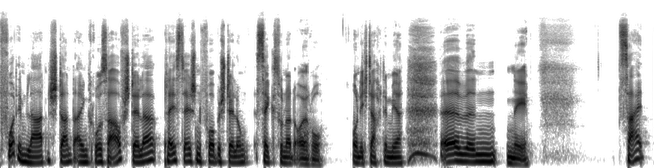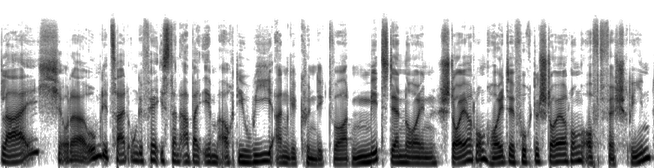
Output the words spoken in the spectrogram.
vor dem Laden stand ein großer Aufsteller, PlayStation Vorbestellung 600 Euro. Und ich dachte mir, äh, nee. Zeitgleich oder um die Zeit ungefähr ist dann aber eben auch die Wii angekündigt worden mit der neuen Steuerung, heute Fuchtelsteuerung, oft verschrien.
